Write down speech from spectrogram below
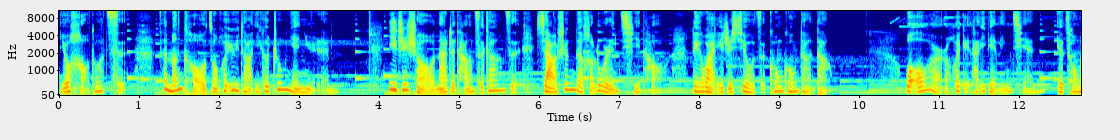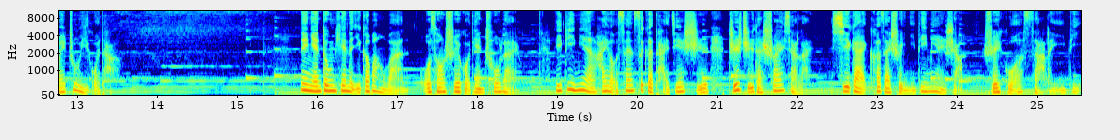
有好多次，在门口总会遇到一个中年女人。一只手拿着搪瓷缸子，小声的和路人乞讨；另外一只袖子空空荡荡。我偶尔会给他一点零钱，也从没注意过他。那年冬天的一个傍晚，我从水果店出来，离地面还有三四个台阶时，直直的摔下来，膝盖磕在水泥地面上，水果洒了一地。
